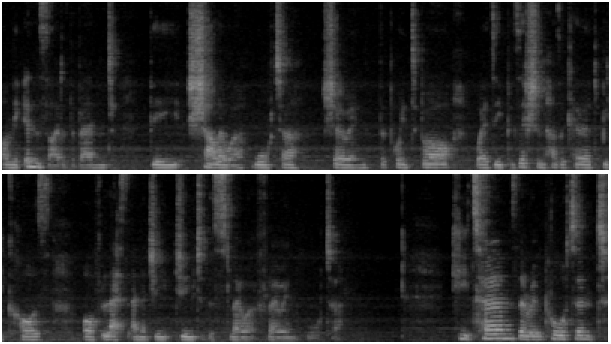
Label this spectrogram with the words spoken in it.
on the inside of the bend, the shallower water showing the point bar where deposition has occurred because of less energy due to the slower flowing. Key terms that are important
